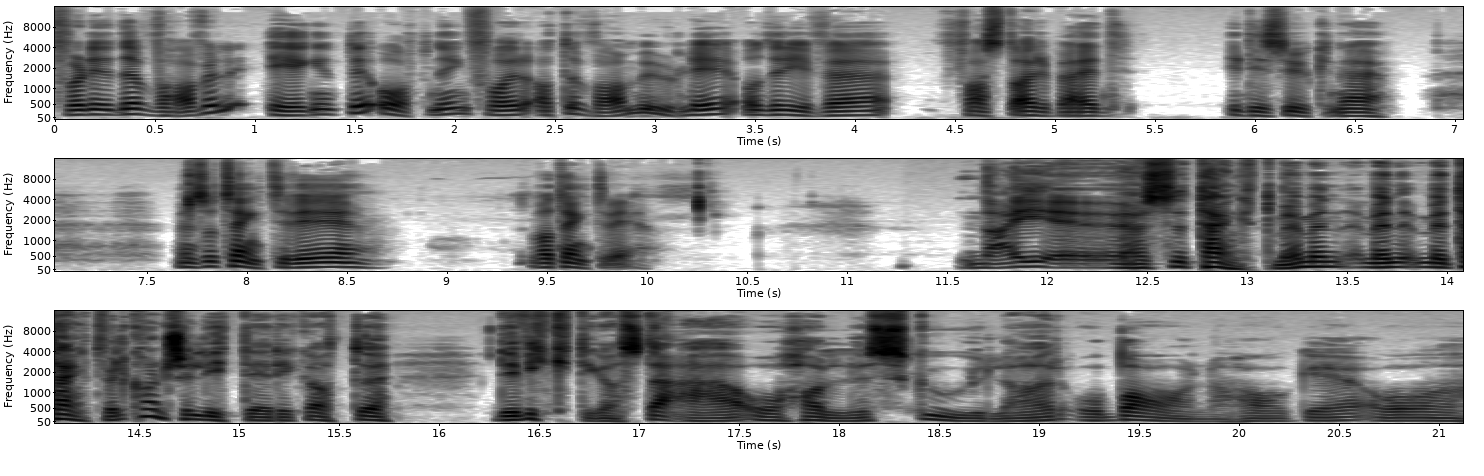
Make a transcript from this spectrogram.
Fordi det var vel egentlig åpning for at det var mulig å drive fast arbeid i disse ukene. Men så tenkte vi Hva tenkte vi? Nei, eh, så tenkte vi, men, men men tenkte vel kanskje litt, Erik, at eh, det viktigste er å holde skoler og barnehage og,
